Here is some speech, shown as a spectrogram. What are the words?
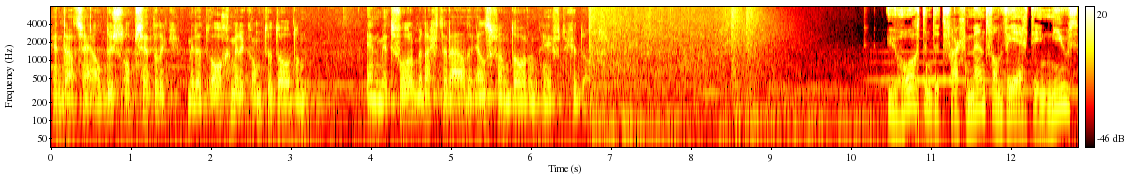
en dat zij al dus opzettelijk met het oogmerk om te doden en met voorbedachte raden Els van Doorn heeft gedood. U hoort in dit fragment van VRT Nieuws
